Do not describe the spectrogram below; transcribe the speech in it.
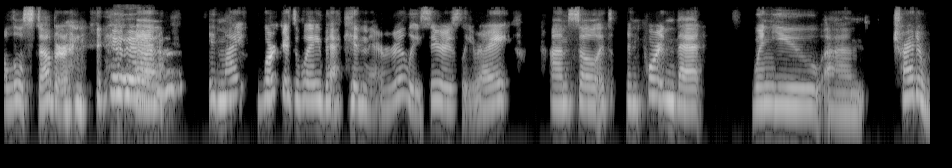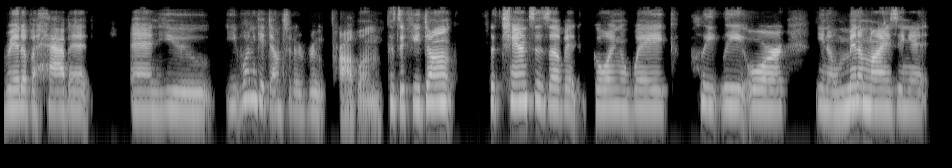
little stubborn yeah. and it might work its way back in there, really seriously, right? Um, so it's important that when you um, try to rid of a habit and you you want to get down to the root problem because if you don't the chances of it going away completely or you know minimizing it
